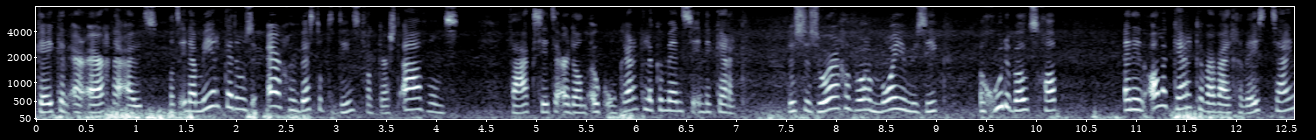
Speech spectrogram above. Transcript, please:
keken er erg naar uit, want in Amerika doen ze erg hun best op de dienst van kerstavond. Vaak zitten er dan ook onkerkelijke mensen in de kerk. Dus ze zorgen voor een mooie muziek, een goede boodschap. En in alle kerken waar wij geweest zijn,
